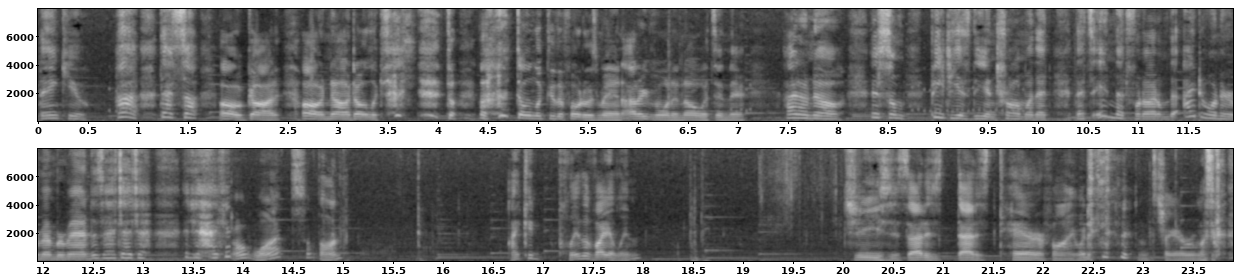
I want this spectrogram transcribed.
thank you. Ah, that's uh. Oh God. Oh no! Don't look. don't, don't look through the photos, man. I don't even want to know what's in there. I don't know. There's some PTSD and trauma that that's in that photo album that I don't want to remember, man. Does I, I, I, I can, oh, what? Hold on. I could play the violin. Jesus, that is that is terrifying. Let's check in a room. Let's go,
